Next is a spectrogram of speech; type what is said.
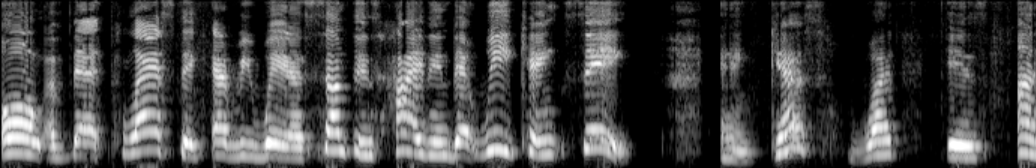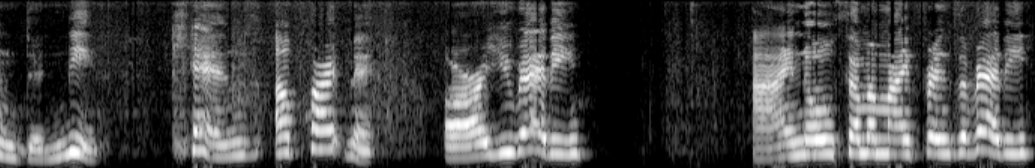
all of that plastic everywhere. Something's hiding that we can't see. And guess what is underneath Ken's apartment? Are you ready? I know some of my friends are ready.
